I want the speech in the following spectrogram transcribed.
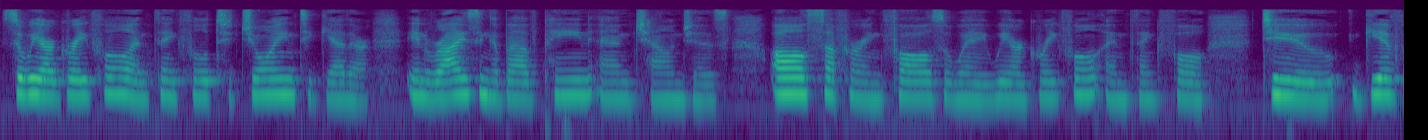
So we are grateful and thankful to join together in rising above pain and challenges. All suffering falls away. We are grateful and thankful to give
